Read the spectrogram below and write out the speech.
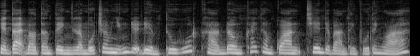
Hiện tại, Bảo tàng tỉnh là một trong những địa điểm thu hút khá đông khách tham quan trên địa bàn thành phố Thanh Hóa.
